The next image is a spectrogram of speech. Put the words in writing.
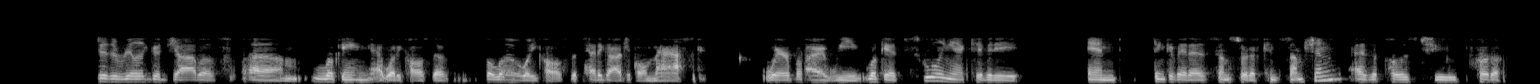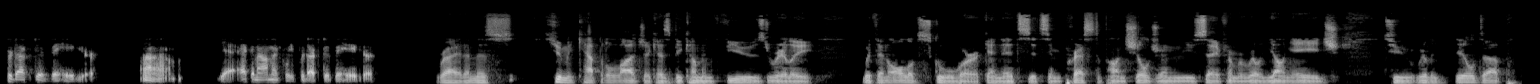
did a really good job of um, looking at what he calls the below what he calls the pedagogical mask whereby we look at schooling activity and think of it as some sort of consumption as opposed to product, productive behavior. Um, yeah, economically productive behavior. Right. And this human capital logic has become infused really within all of schoolwork and it's it's impressed upon children, you say, from a real young age to really build up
